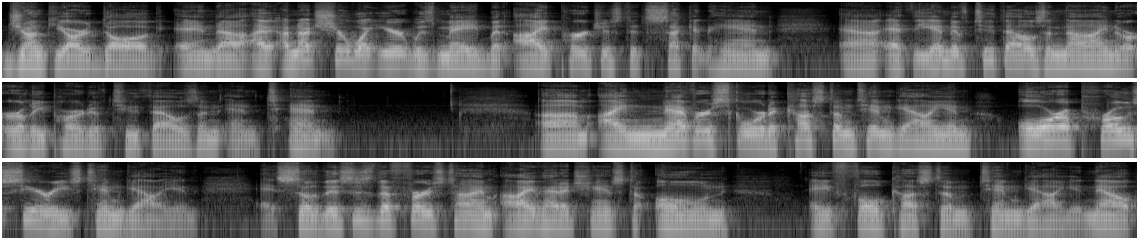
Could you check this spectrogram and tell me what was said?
junkyard dog, and uh, I, am not sure what year it was made, but I purchased it secondhand uh, at the end of 2009 or early part of 2010. Um, I never scored a custom Tim Galyean or a Pro Series Tim Galyean. So this is the first time I've had a chance to own a full custom Tim Galyean. Now,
